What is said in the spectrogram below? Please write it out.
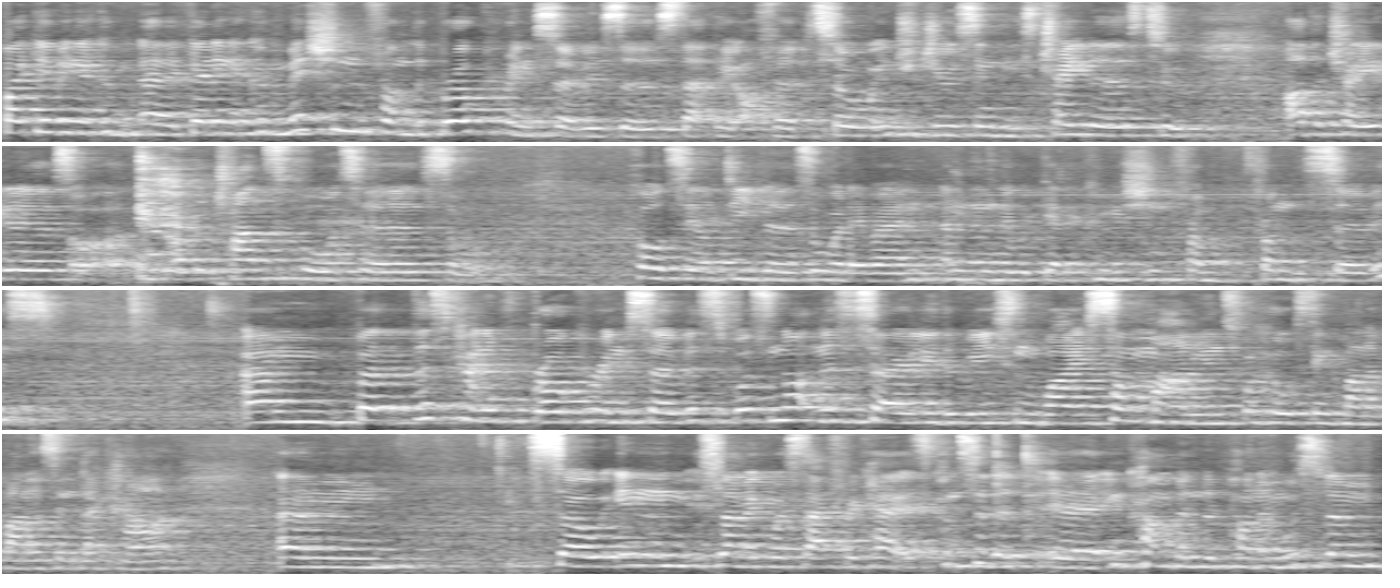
by a, uh, getting a commission from the brokering services that they offered. So, introducing these traders to other traders or other transporters or wholesale dealers or whatever, and, and then they would get a commission from, from the service. Um, but this kind of brokering service was not necessarily the reason why some Malians were hosting banabanas in Dakar. Um, so in Islamic West Africa, it's considered uh, incumbent upon a Muslim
